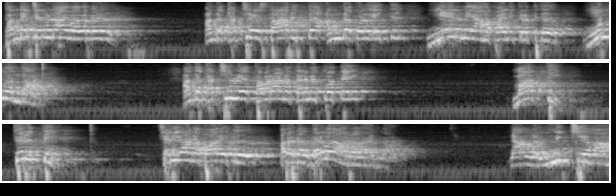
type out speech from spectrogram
தந்தை செல்வனாயம் அவர்கள் அந்த கட்சியை ஸ்தாபித்த அந்த கொள்கைக்கு நேர்மையாக பயணிக்கிறதுக்கு முன் வந்தால் அந்த கட்சியுடைய தவறான தலைமைத்துவத்தை மாற்றி திருத்தி சரியான பாதைக்கு அவர்கள் வருவதாக இருந்தால் நாங்கள் நிச்சயமாக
